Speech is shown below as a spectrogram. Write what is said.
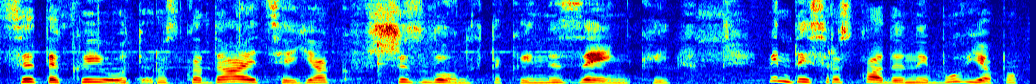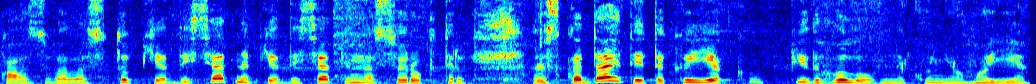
Це такий от розкладається як шезлонг, такий низенький. Він десь розкладений був, я показувала 150 на 50 і на 43. Розкладаєте такий, як підголовник у нього є.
